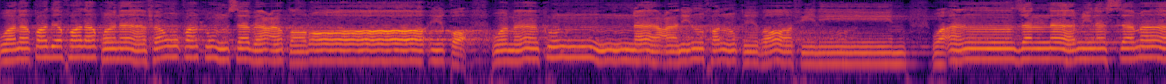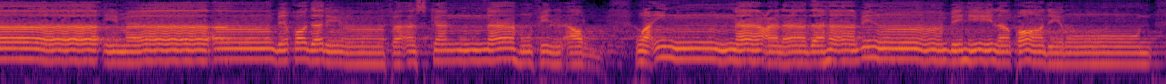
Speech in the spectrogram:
ولقد خلقنا فوقكم سبع طرائق وما كنا عن الخلق غافلين وأنزلنا من السماء ماء بقدر فأسكناه في الأرض وإنا على ذهاب به لقادرون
